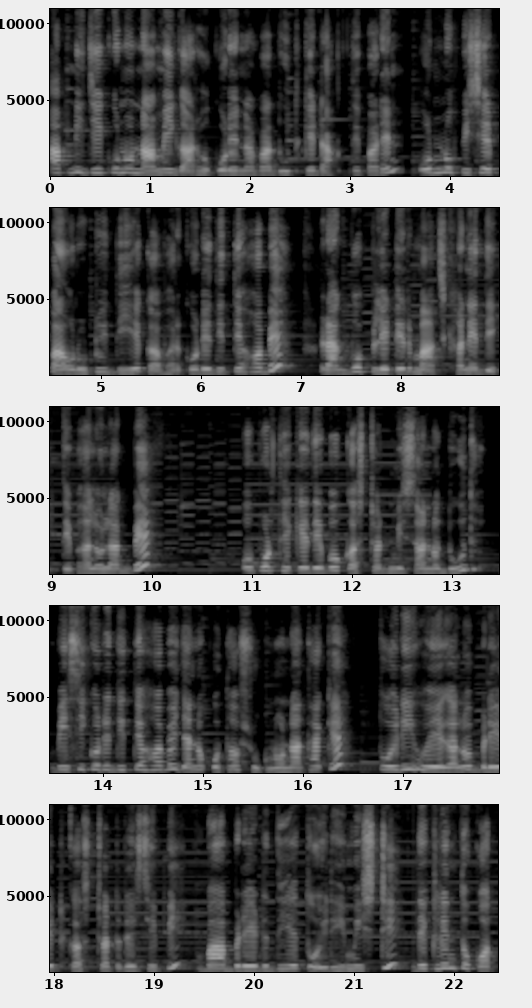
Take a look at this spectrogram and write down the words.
আপনি যে কোনো নামে গাঢ় করে নেওয়া দুধকে ডাকতে পারেন। অন্য পিসের পাউরুটি দিয়ে কভার করে দিতে হবে। রাখব প্লেটের মাঝখানে দেখতে ভালো লাগবে। ওপর থেকে দেব কাস্টার্ড মিশানো দুধ। বেশি করে দিতে হবে যেন কোথাও শুকনো না থাকে। তৈরি হয়ে গেল ব্রেড কাস্টার্ড রেসিপি বা ব্রেড দিয়ে তৈরি মিষ্টি। দেখলেন তো কত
